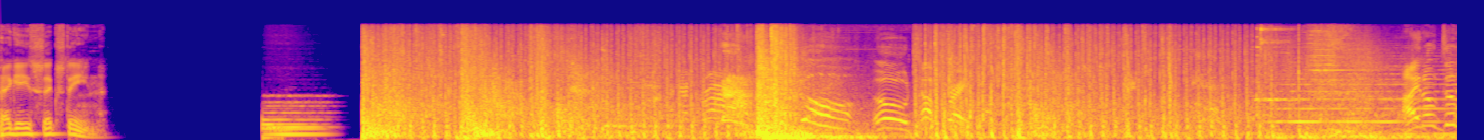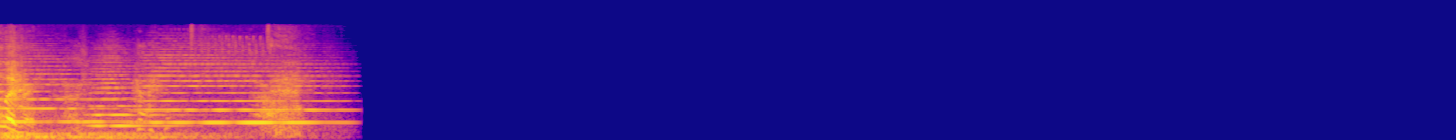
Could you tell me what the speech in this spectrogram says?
Peggy 16. Oh, tough break. Idle delivered.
